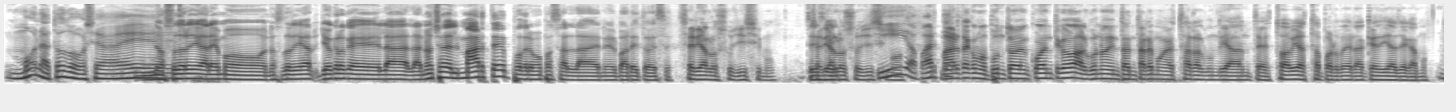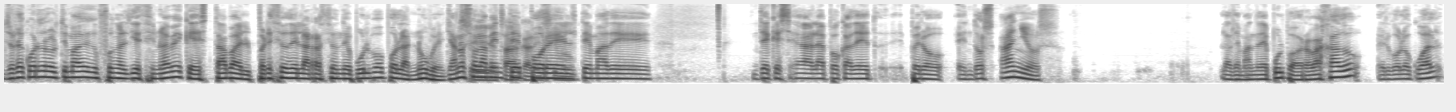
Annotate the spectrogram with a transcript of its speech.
mola todo. O sea, es. Nosotros llegaremos. Nosotros llegar- yo creo que la, la noche del martes podremos pasarla en el bareto ese. Sería lo suyísimo. Sí, Sería sí. lo suyísimo. Y aparte- Marte como punto de encuentro, algunos intentaremos estar algún día antes. Todavía está por ver a qué día llegamos. Yo recuerdo la última vez que fue en el 19 que estaba el precio de la ración de pulpo por las nubes. Ya no Sí, solamente por el tema de, de que sea la época de... Pero en dos años la demanda de pulpo habrá bajado, ergo lo cual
